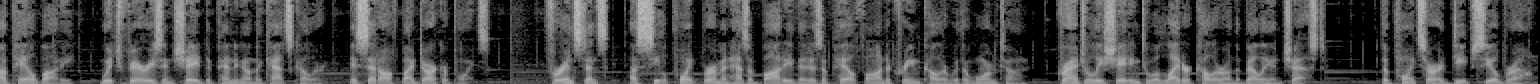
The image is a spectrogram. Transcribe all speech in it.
A pale body, which varies in shade depending on the cat's color, is set off by darker points. For instance, a seal point Birman has a body that is a pale fawn to cream color with a warm tone, gradually shading to a lighter color on the belly and chest. The points are a deep seal brown.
